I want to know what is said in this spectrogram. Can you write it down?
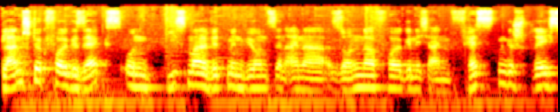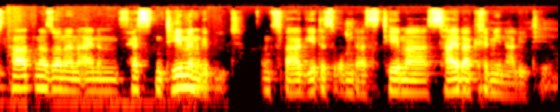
Glanzstück Folge 6 und diesmal widmen wir uns in einer Sonderfolge nicht einem festen Gesprächspartner, sondern einem festen Themengebiet. Und zwar geht es um das Thema Cyberkriminalität.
